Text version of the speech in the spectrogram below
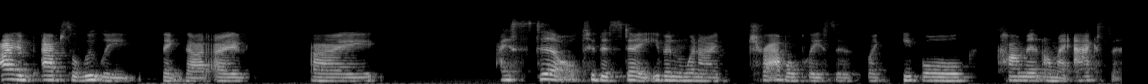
I, I absolutely think that. I, I, I still to this day, even when I travel places, like people comment on my accent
